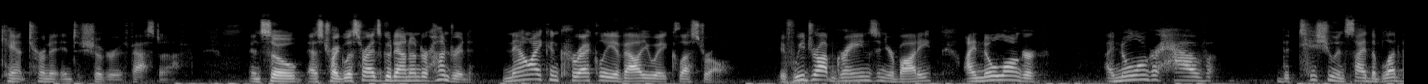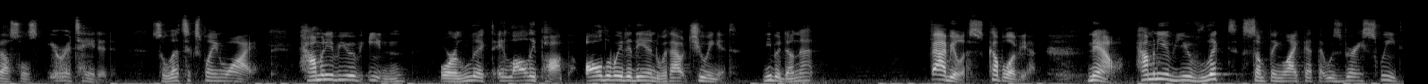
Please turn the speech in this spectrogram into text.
can't turn it into sugar fast enough. And so, as triglycerides go down under 100, now I can correctly evaluate cholesterol. If we drop grains in your body, I no longer, I no longer have the tissue inside the blood vessels irritated. So let's explain why. How many of you have eaten or licked a lollipop all the way to the end without chewing it? Anybody done that? Fabulous. A couple of you. Now, how many of you have licked something like that that was very sweet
